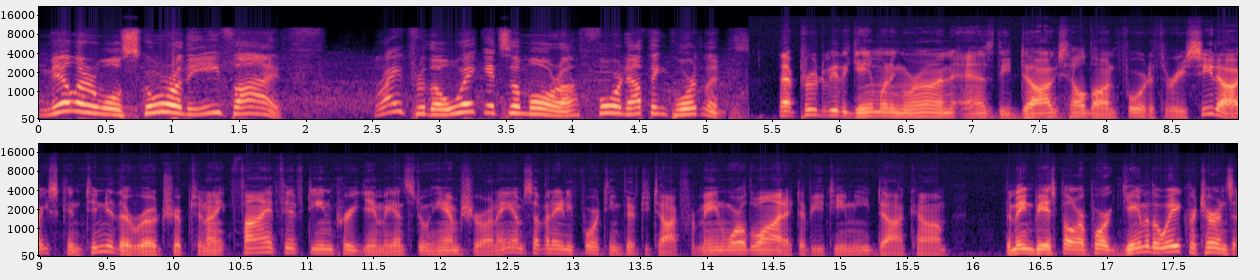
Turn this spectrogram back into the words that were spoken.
Miller will score on the E5. Right for the wickets of Mora, 4 0 Portland. That proved to be the game-winning run as the Dogs held on 4 to 3. Sea Dogs continue their road trip tonight, 5:15 pregame against New Hampshire on AM 780 1450 Talk for Maine Worldwide at WTME.com. The Maine Baseball Report Game of the Week returns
